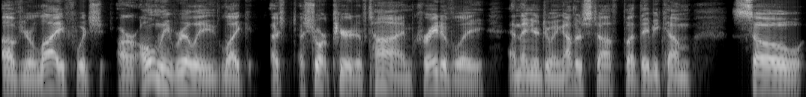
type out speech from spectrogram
of your life, which are only really like a, a, short period of time creatively, and then you're doing other stuff, but they become so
